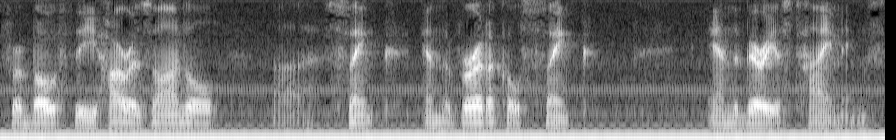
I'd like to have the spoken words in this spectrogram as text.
for both the horizontal uh, sync and the vertical sync and the various timings.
